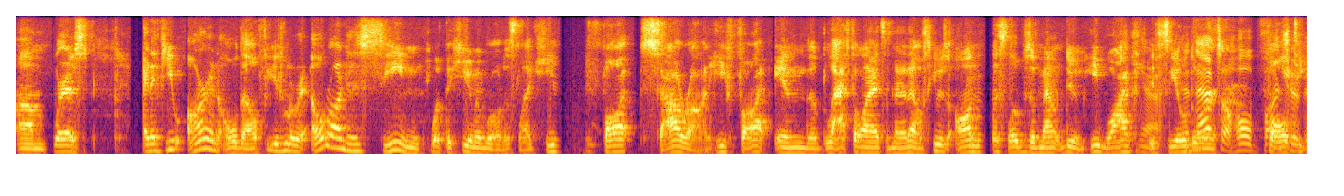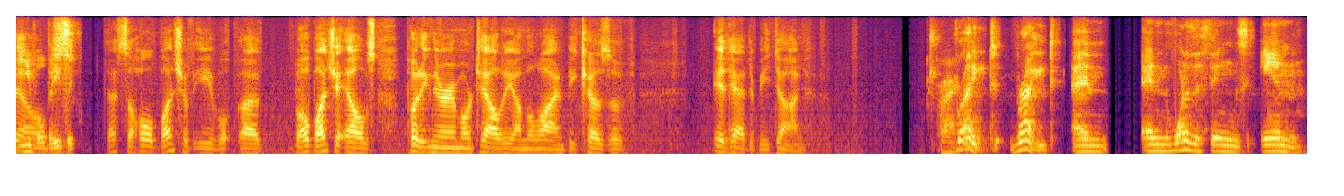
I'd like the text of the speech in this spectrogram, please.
Um, whereas, and if you are an old elf, you remember Elrond has seen what the human world is like. He fought Sauron. He fought in the last alliance of men and elves. He was on the slopes of Mount Doom. He watched Yeah. Isildur And that's a whole fall bunch to of evil, basically. That's a whole bunch of evil. Uh, a whole bunch of elves putting their immortality on the line because of it had to be done. Right. Right, right. And and one of the things in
